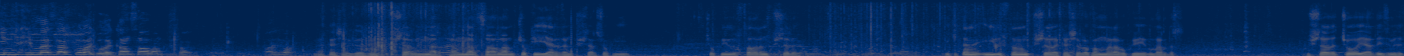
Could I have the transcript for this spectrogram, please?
ince, inmezler kolay kolay. Kan sağlam kuşlar. Alo. Arkadaşlar gördüğünüz kuşlar bunlar. Kanlar sağlam. Çok iyi yerden kuşlar. Çok iyi. Çok iyi ustaların kuşları. İki tane iyi ustanın kuşları arkadaşlar. O konulara bakıyor yıllardır. Kuşlar da çoğu yerde hizmet et-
